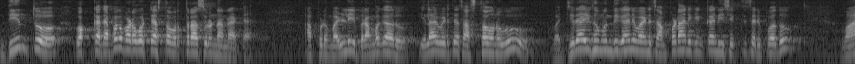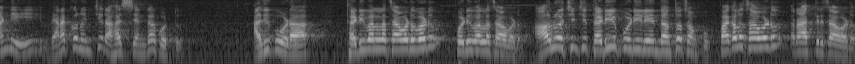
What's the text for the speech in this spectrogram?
దీంతో ఒక్క దెబ్బకు పడగొట్టేస్తావు వృత్రాసురుడు అన్నట్ట అప్పుడు మళ్ళీ బ్రహ్మగారు ఇలా పెడితే చస్తావు నువ్వు? వజ్రాయుధం ఉంది కానీ వాడిని చంపడానికి ఇంకా నీ శక్తి సరిపోదు. వాణ్ణి వెనక నుంచి రహస్యంగా కొట్టు. అది కూడా తడి వల్ల చావడు వాడు పొడి వల్ల చావడు. ఆలోచించి తడి పొడి లేని దాంతో చంపు. పగలు చావడు రాత్రి చావడు.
